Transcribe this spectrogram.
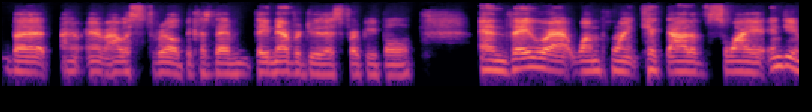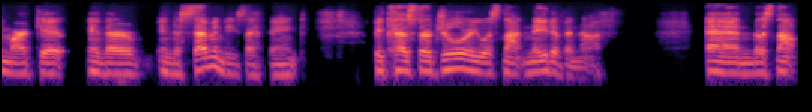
but I, I was thrilled because they they never do this for people, and they were at one point kicked out of SWAIA Indian market in their in the 70s, I think, because their jewelry was not native enough and was not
